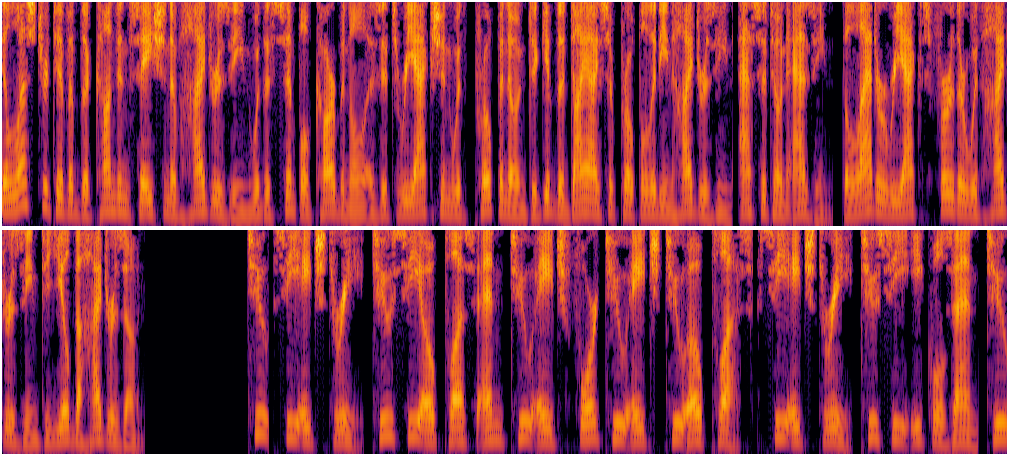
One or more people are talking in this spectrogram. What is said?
Illustrative of the condensation of hydrazine with a simple carbonyl is its reaction with propanone to give the diisopropylidene hydrazine acetone azine. The latter reacts further with hydrazine to yield the hydrazone 2 CH3 2 CO plus N2H4 2H2O plus CH3 2C equals N 2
